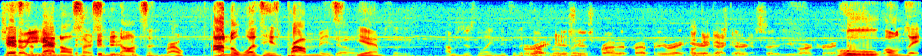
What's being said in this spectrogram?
Shadow, Just about all sorts of nonsense, bro. I don't know what his problem is. Yo. Yeah, I'm sorry. I'm just laying into the car Right. real This quick. is private property right here Okay, in got this it, got dirt, got so you are correct. Who owns it?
